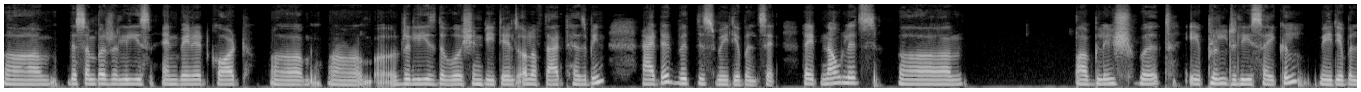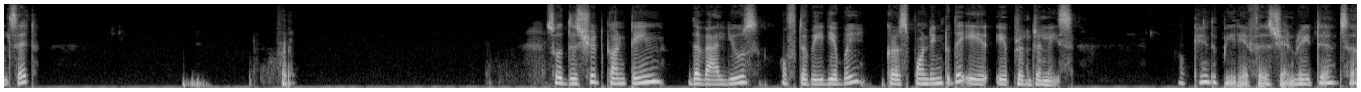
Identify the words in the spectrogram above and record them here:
um, December release and when it got um, um, uh, released, the version details, all of that has been added with this variable set, right? Now let's um, publish with April release cycle variable set. So this should contain the values of the variable corresponding to the April release. Okay, the PDF is generated. So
